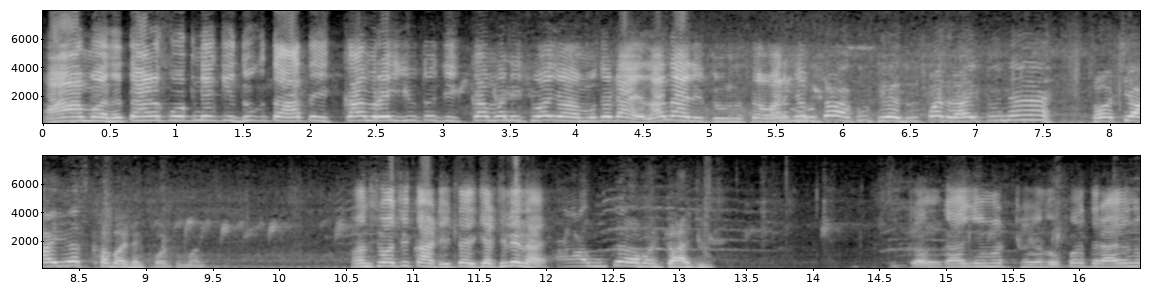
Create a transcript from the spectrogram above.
આ મને તાણે કોક ને કીધું કે આ તો ઇક્કામ રહી ગયું તો ઇક્કામાં ની છો હું તો ડાયલા ના લીધું સવારે હું તો આખું પધરાયું તું ને. સોચી આવ્યું જ ખબર નહીં પડતું મને. અને સોચી કાઢી તો ઘેરથી લઈને આ ઉકેલા પણ કાઢ્યું. ગંગાજીમાં ઠેલ ઉપર રાયો ને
